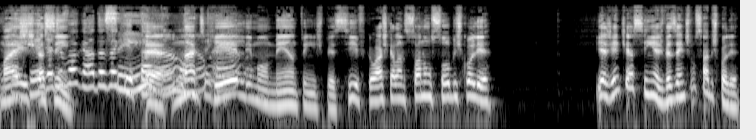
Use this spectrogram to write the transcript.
Mas, tá cheio de assim, advogadas aqui, Sim, tá? é, Não, não naquele momento em específico, eu acho que ela só não soube escolher. E a gente é assim, às vezes a gente não sabe escolher.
